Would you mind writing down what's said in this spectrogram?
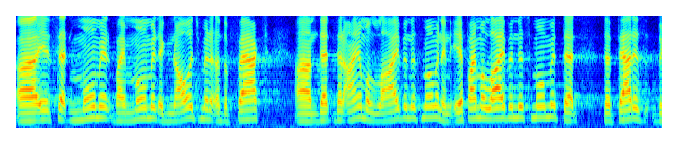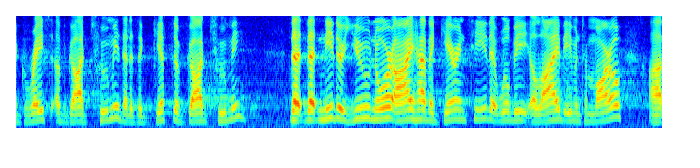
Uh, it's that moment by moment acknowledgement of the fact um, that, that I am alive in this moment. And if I'm alive in this moment, that, that that is the grace of God to me, that is a gift of God to me that, that neither you nor I have a guarantee that we'll be alive even tomorrow. Uh,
